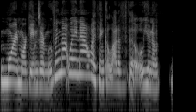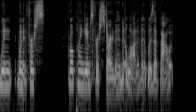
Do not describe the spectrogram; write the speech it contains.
more and more games are moving that way now. I think a lot of the, you know, when when it first role playing games first started, a lot of it was about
